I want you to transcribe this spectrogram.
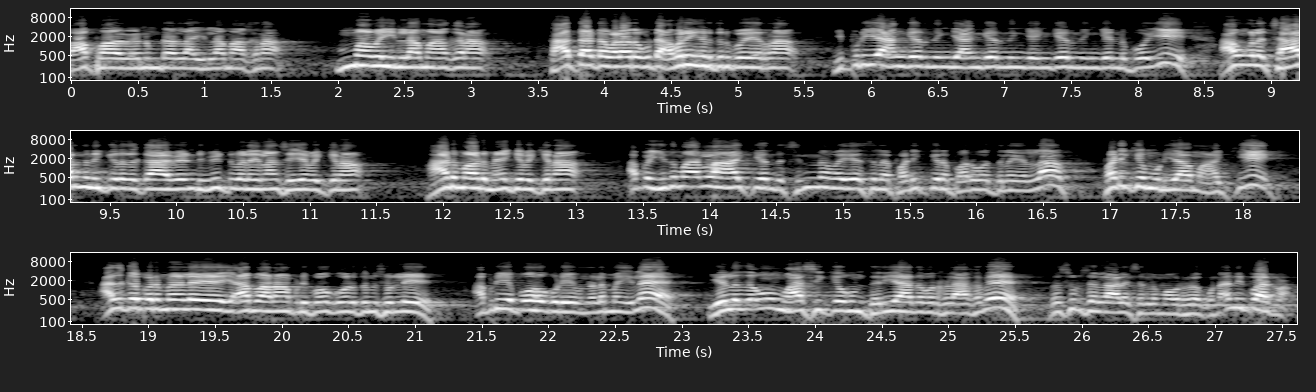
பாப்பாவை வேணும்னு எல்லாம் ஆக்குறான் உம்மாவை இல்லாமல் ஆக்குறான் தாத்தாட்ட வளர விட்டு அவரையும் எடுத்துகிட்டு போயிடுறான். இப்படியே அங்கேருந்து இங்கே அங்கேருந்து இங்கே இருந்து இங்கேன்னு இருந்து போய் அவங்கள சார்ந்து நிற்கிறதுக்காக வேண்டி வீட்டு வேலையெல்லாம் செய்ய வைக்கிறான். ஆடு மாடு மேய்க்க வைக்கிறான். அப்போ இது மாதிரிலாம் ஆக்கி அந்த சின்ன வயசில் படிக்கிற பருவத்தில் எல்லாம் படிக்க முடியாமல் ஆக்கி அதுக்கப்புறமேலே வியாபாரம் அப்படி போக்குவரத்துன்னு சொல்லி அப்படியே போகக்கூடிய நிலைமையில் எழுதவும் வாசிக்கவும் தெரியாதவர்களாகவே ரசூல் ஸல்லல்லாஹு அலைஹி வஸல்லம் அவர்களை கொண்டு நிப்பாடுறான்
